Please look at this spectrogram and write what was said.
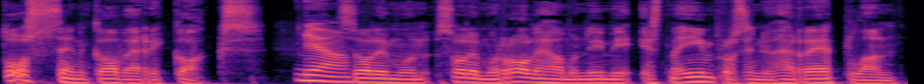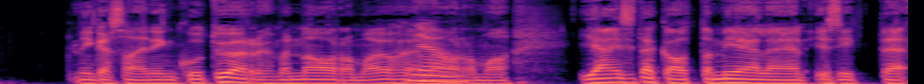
Tossen kaveri kaksi. Joo. Se oli mun, se oli mun roolihahmon nimi. Ja sitten mä improsin yhden replan, minkä sai niin kuin työryhmän nauramaan, ohjaajan nauramaan. Jäin sitä kautta mieleen ja sitten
